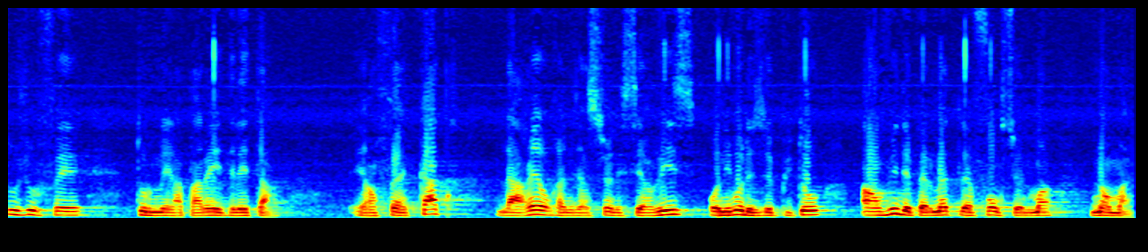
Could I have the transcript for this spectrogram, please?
toujours fait tourner l'appareil de l'État. Et enfin, 4. La réorganisation des services au niveau des hôpitaux en vue de permettre leur fonctionnement normal.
